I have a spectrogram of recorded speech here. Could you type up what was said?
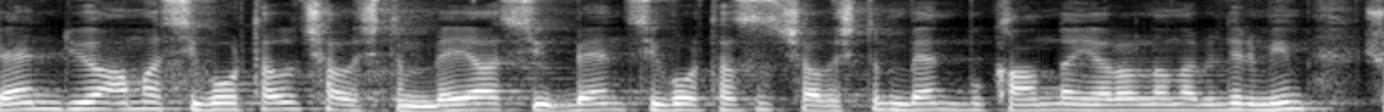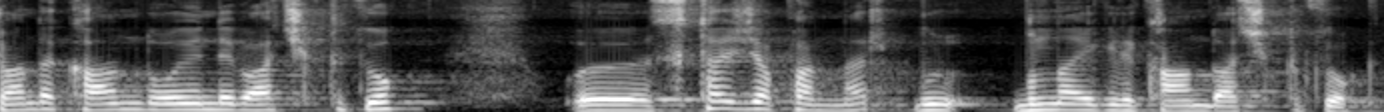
Ben diyor ama sigortalı çalıştım veya ben sigortasız çalıştım. Ben bu kanundan yararlanabilir miyim? Şu anda kanunda o yönde bir açıklık yok. Ee, staj yapanlar, bu, bununla ilgili kanunda açıklık yok.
